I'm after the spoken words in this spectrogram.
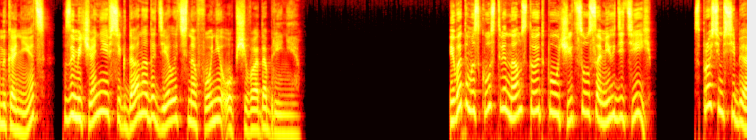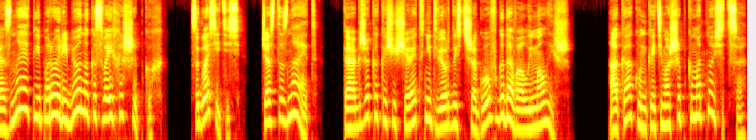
Наконец, замечание всегда надо делать на фоне общего одобрения. И в этом искусстве нам стоит поучиться у самих детей – Спросим себя, знает ли порой ребенок о своих ошибках. Согласитесь, часто знает, так же, как ощущает нетвердость шагов годовалый малыш. А как он к этим ошибкам относится?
